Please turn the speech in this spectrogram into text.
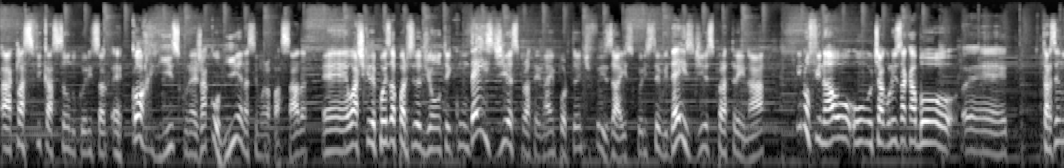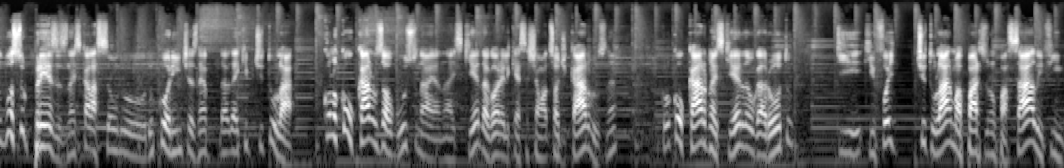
a classificação do Corinthians é, corre risco, né? Já corria na semana passada. É, eu acho que depois da partida de ontem, com 10 dias pra treinar, é importante frisar isso. O Corinthians teve 10 dias pra treinar. E no final, o, o Thiago Nunes acabou é, trazendo duas surpresas na escalação do, do Corinthians, né? Da, da equipe titular. Colocou o Carlos Augusto na, na esquerda, agora ele quer ser chamado só de Carlos, né? Colocou o Carlos na esquerda, o garoto, que, que foi titular uma parte do ano passado, enfim,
